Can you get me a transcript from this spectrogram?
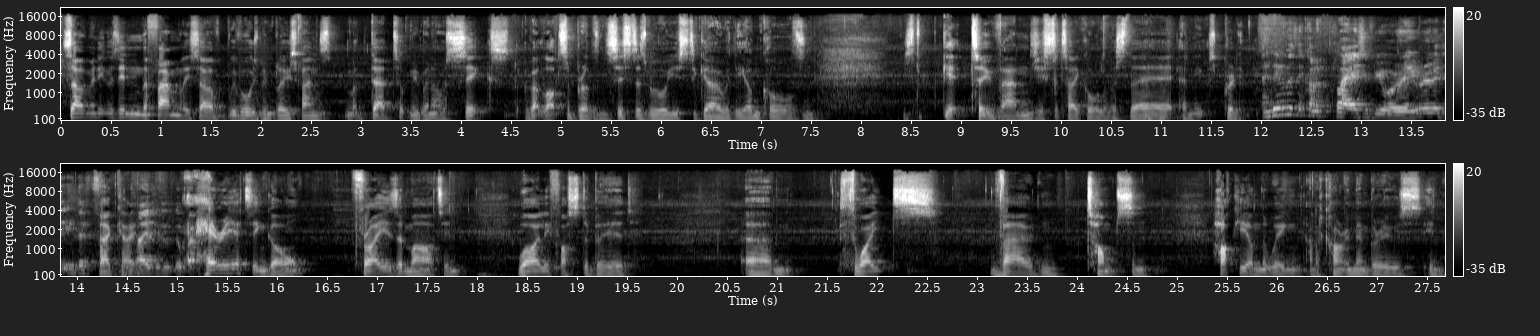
So, I mean, it was in the family, so we've always been blues fans. My dad took me when I was six. I've got lots of brothers and sisters. We all used to go with the uncles and used to get two vans, used to take all of us there, and it was brilliant. And who were the kind of players of your era? Who were the, the Okay. players back Herriot in goal, Fraser Martin, Wylie Foster Beard, um, Thwaites, Vowden, Thompson, Hockey on the wing, and I can't remember who was in.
